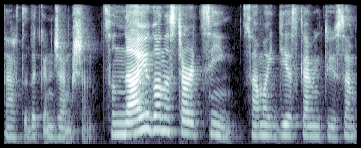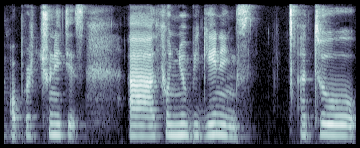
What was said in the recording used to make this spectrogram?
after the conjunction. So now you're going to start seeing some ideas coming to you, some opportunities uh, for new beginnings, uh, to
